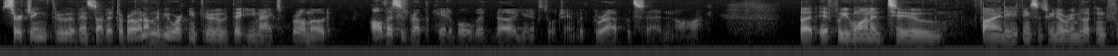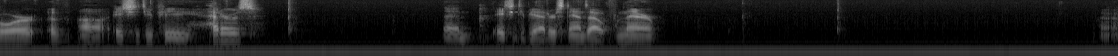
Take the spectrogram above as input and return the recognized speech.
searching through events.bif.bro, and I'm going to be working through the Emacs bro mode. All this is replicatable with the Unix toolchain, with grep, with sed, and awk. But if we wanted to find anything, since we know we're going to be looking for uh, HTTP headers, and HTTP header stands out from there. Uh,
